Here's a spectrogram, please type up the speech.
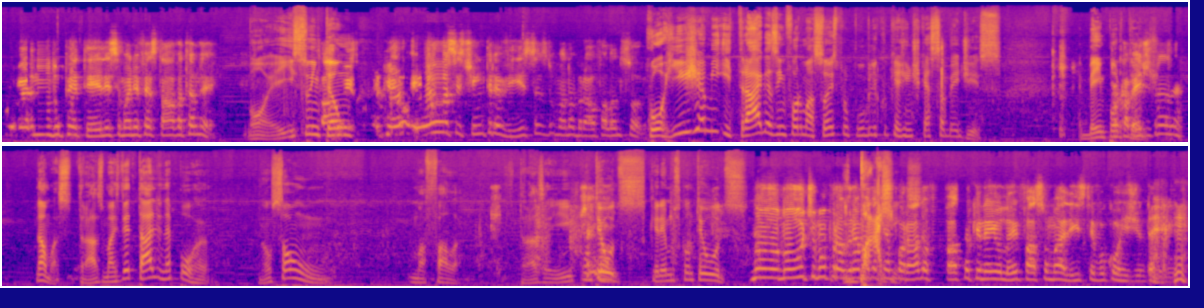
O governo do PT ele se manifestava também. Bom, isso então. Isso porque eu, eu, assisti entrevistas do Mano Brown falando sobre. Corrija-me e traga as informações pro público que a gente quer saber disso. É bem importante. acabei de trazer. Não, mas traz mais detalhe, né, porra? Não só um. Uma fala. Traz aí conteúdos. Queremos conteúdos. No, no último programa Imagens. da temporada, eu faço que nem o Lei, faço uma lista e vou corrigindo também.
